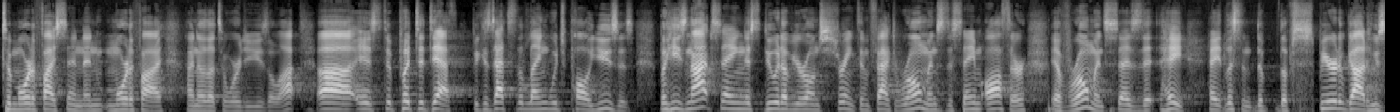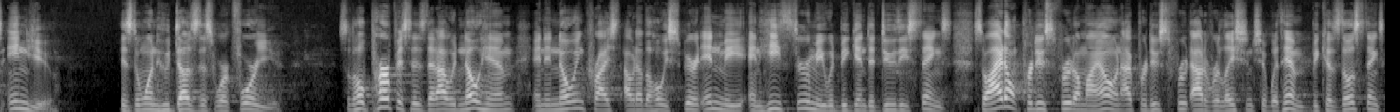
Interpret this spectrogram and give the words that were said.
to mortify sin. And mortify, I know that's a word you use a lot, uh, is to put to death because that's the language Paul uses. But he's not saying this, do it of your own strength. In fact, Romans, the same author of Romans, says that, hey, hey, listen, the, the Spirit of God who's in you is the one who does this work for you. So the whole purpose is that I would know him, and in knowing Christ, I would have the Holy Spirit in me, and he through me would begin to do these things. So I don't produce fruit on my own, I produce fruit out of relationship with him because those things,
